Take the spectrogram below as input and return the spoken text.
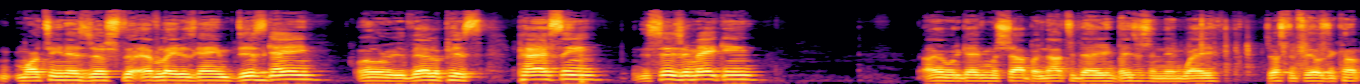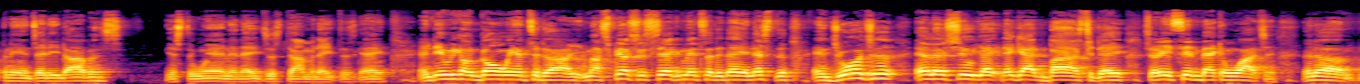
Martinez just to elevate his game this game or develop his passing, decision making, I would have gave him a shot, but not today. They just in their way. Justin Fields and company and JK Dobbins gets the win, and they just dominate this game. And then we're gonna go into the uh, my special segments of the day, and that's the in Georgia LSU. They, they got byes today, so they sitting back and watching. And um,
